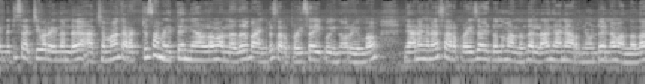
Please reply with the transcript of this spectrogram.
എന്നിട്ട് സച്ചി പറയുന്നുണ്ട് അച്ഛമ്മ കറക്റ്റ് സമയത്ത് തന്നെയാണല്ലോ വന്നത്. ഭയങ്കര സർപ്രൈസ് ആയി പോയി എന്ന് പറയുമ്പോൾ ഞാൻ അങ്ങനെ സർപ്രൈസ് ആയിട്ടൊന്നും വന്നതല്ല. ഞാൻ അറിഞ്ഞുകൊണ്ട് തന്നെ വന്നതാ.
